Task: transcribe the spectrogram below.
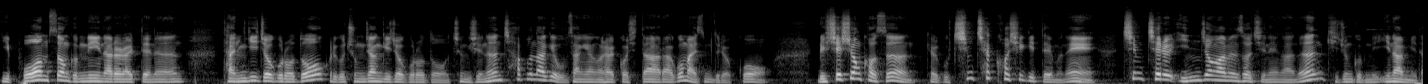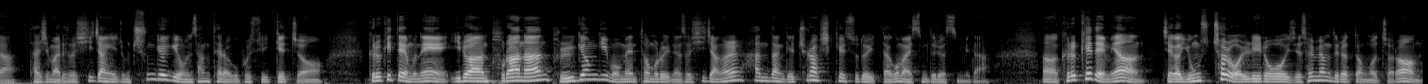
이 보험성 금리 인하를 할 때는 단기적으로도 그리고 중장기적으로도 증시는 차분하게 우상향을 할 것이다라고 말씀드렸고 리세션 컷은 결국 침체 컷이기 때문에 침체를 인정하면서 진행하는 기준금리 인하입니다. 다시 말해서 시장이 좀 충격이 온 상태라고 볼 수 있겠죠. 그렇기 때문에 이러한 불안한 불경기 모멘텀으로 인해서 시장을 한 단계 추락시킬 수도 있다고 말씀드렸습니다. 어, 그렇게 되면 제가 용수철 원리로 이제 설명드렸던 것처럼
